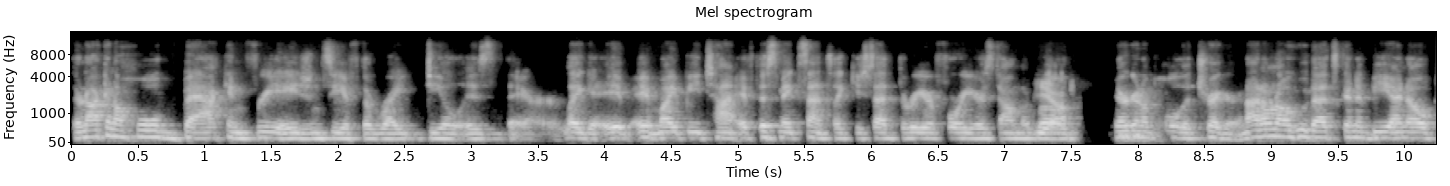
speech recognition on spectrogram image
they're not going to hold back in free agency if the right deal is there. Like it, it might be time if this makes sense, like you said, three or four years down the road, Yeah. They're going to mm-hmm. pull the trigger. And I don't know who that's going to be. I know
